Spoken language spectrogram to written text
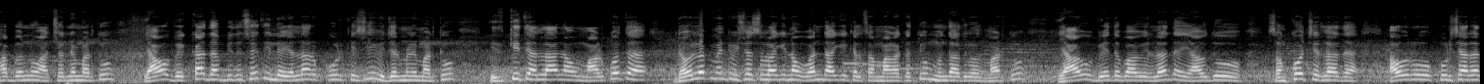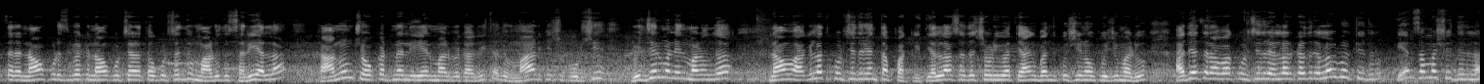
ಹಬ್ಬನ್ನು ಆಚರಣೆ ಮಾಡ್ತೀವಿ ಯಾವ ಬೇಕಾದ ಹಬ್ಬ ಇದು ಸಹಿತ ಇಲ್ಲ ಎಲ್ಲರೂ ಕೂಡ್ಕಿಸಿ ವಿಜೃಂಭಣೆ ಮಾಡ್ತೀವಿ ಇದಕ್ಕಿಂತ ಎಲ್ಲ ನಾವು ಮಾಡ್ಕೋತ, ಡೆವಲಪ್ಮೆಂಟ್ ವಿಶೇಷವಾಗಿ ನಾವು ಒಂದಾಗಿ ಕೆಲಸ ಮಾಡಕತ್ತೀವಿ, ಮುಂದಾದರೂ ಅದು ಮಾಡ್ತೀವಿ ಯಾವ ಭೇದ ಭಾವ ಇರಲಾರ್ದ, ಯಾವುದು ಸಂಕೋಚ ಇರಲಾರ್ದ. ಅವರು ಕುಡ್ಸಾರತ್ತಾರೆ ನಾವು ಕುಡಿಸ್ಬೇಕು, ನಾವು ಕುಡಿಸಾರ ತಾವು ಕುಡಿಸೋದು ಮಾಡೋದು ಸರಿಯಲ್ಲ ಕಾನೂನು ಚೌಕಟ್ಟಿನಲ್ಲಿ ಏನು ಮಾಡಬೇಕಾಗಿತ್ತು ಅದು ಮಾಡಿಕಿಸಿ ಕೂಡಿಸಿ, ವಿಜೃಂಭಣೆಯಿಂದ ಮಾಡೋದು. ನಾವು ಹಗಲತ್ತು ಕುಡಿಸಿದ್ರೆ ಏನು ತಪ್ಪಾಕೈತಿ? ಎಲ್ಲ ಸದಸ್ಯರು ಇವತ್ತು ಹೆಂಗೆ ಬಂದು ಖುಷಿ, ನಾವು ಪೂಜೆ ಮಾಡಿ ಅದೇ ಥರ ಅವಾಗ ಕುಡಿಸಿದ್ರೆ ಎಲ್ಲರೂ ಕರೆದ್ರೆ ಎಲ್ಲರೂ ಬರ್ತಿದ್ರು. ಏನು ಸಮಸ್ಯೆ ಇದ್ದಿಲ್ಲ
